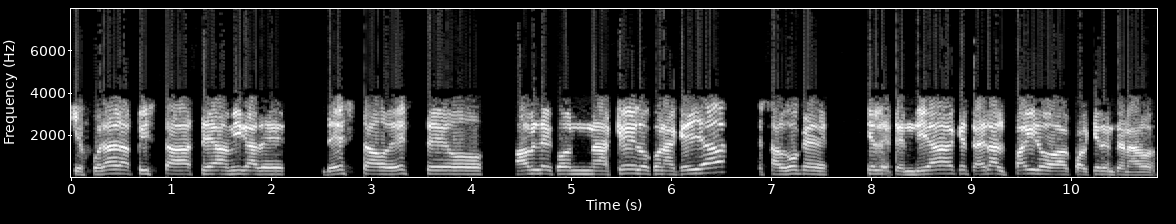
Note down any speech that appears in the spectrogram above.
que fuera de la pista sea amiga de, de esta o de este o hable con aquel o con aquella, es algo que, que le tendría que traer al pairo a cualquier entrenador.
